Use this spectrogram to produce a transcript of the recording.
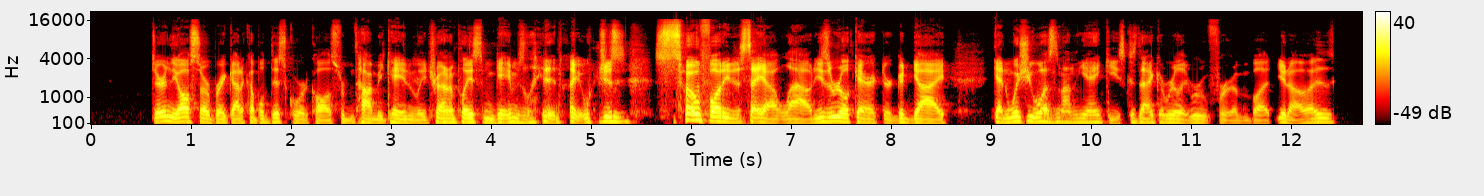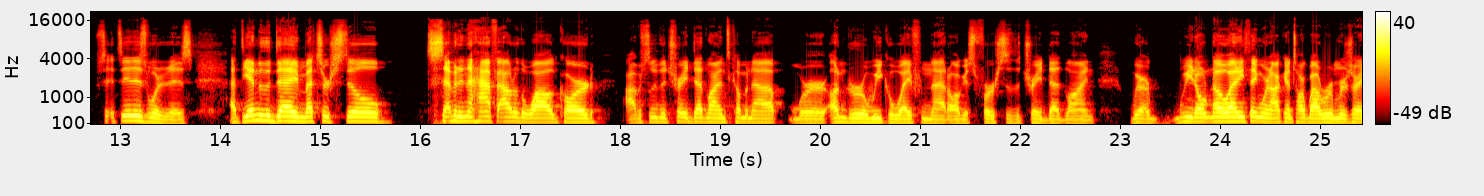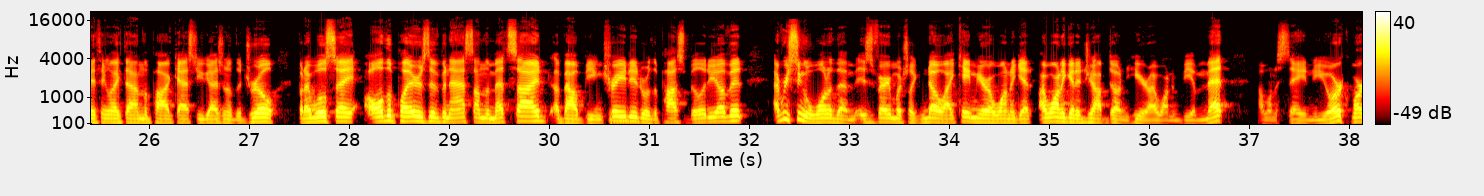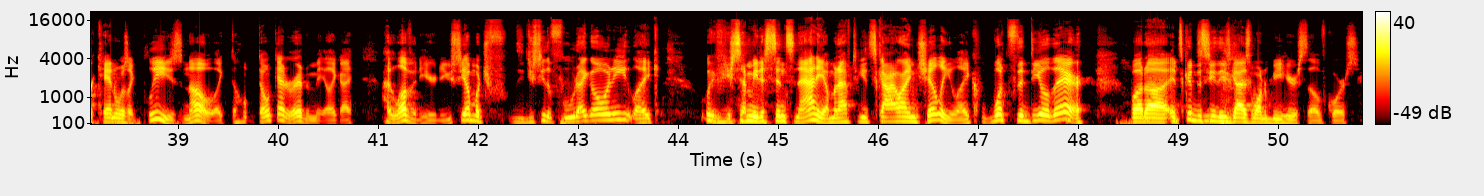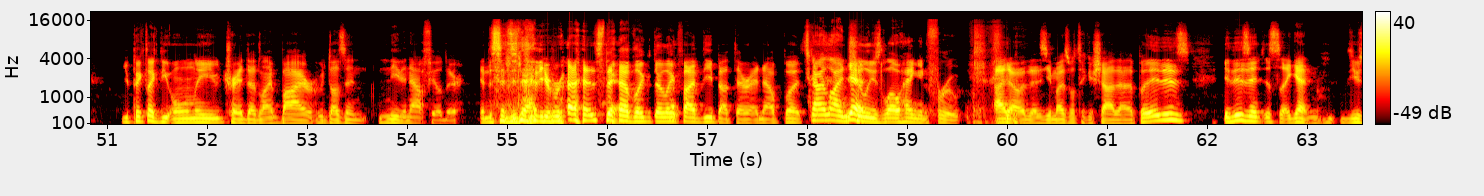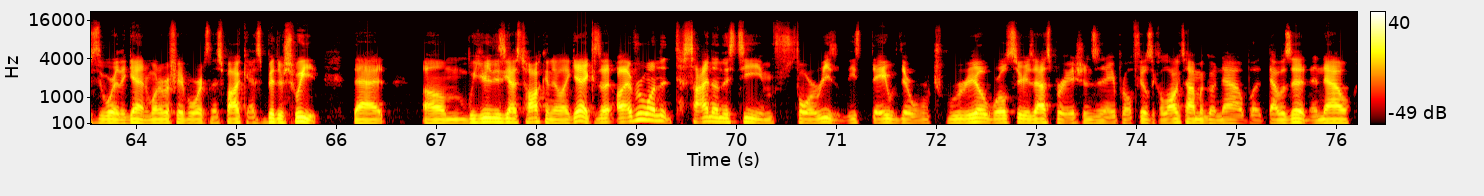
During the All Star break, got a couple Discord calls from Tommy Kahnle trying to play some games late at night, which is so funny to say out loud. He's a real character, good guy. Again, wish he wasn't on the Yankees because then I could really root for him. But you know, it's, it is what it is. At the end of the day, Mets are still seven and a half out of the wild card. Obviously, the trade deadline's coming up. We're under a week away from that. August first is the trade deadline. We're we don't know anything. We're not going to talk about rumors or anything like that on the podcast. You guys know the drill. But I will say, all the players that have been asked on the Mets side about being mm-hmm. traded or the possibility of it, every single one of them is very much like, no, I came here. I want to get I want to get a job done here. I want to be a Met. I want to stay in New York. Mark Canha was like, please, no, like don't don't get rid of me. Like I I love it here. Do you see how much? Did you see the food I go and eat? Like if you send me to Cincinnati, I'm gonna have to get Skyline chili. Like what's the deal there? But uh, it's good to see these guys want to be here still, of course. You picked like the only trade deadline buyer who doesn't need an outfielder in the Cincinnati Reds. They have like they're like five deep out there right now. But Skyline Yeah. chili's low hanging fruit. I know it is. You might as well take a shot at it. But it is it isn't just again, use the word again, one of our favorite words in this podcast, bittersweet, that um we hear these guys talking, they're like, yeah, because everyone signed on this team for a reason. These they their real World Series aspirations in April. Feels like a long time ago now, but that was it. And now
